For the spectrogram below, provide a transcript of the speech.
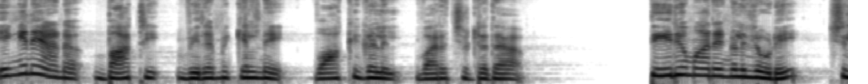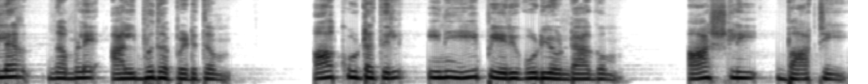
ഇങ്ങനെയാണ് ബാറ്റി വിരമിക്കലിനെ വാക്കുകളിൽ വരച്ചിട്ടത്. തീരുമാനങ്ങളിലൂടെ ചിലർ നമ്മളെ അത്ഭുതപ്പെടുത്തും. ആ കൂട്ടത്തിൽ ഇനി ഈ പേരുകൂടിയുണ്ടാകും ആഷ്ലി ബാറ്റി.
